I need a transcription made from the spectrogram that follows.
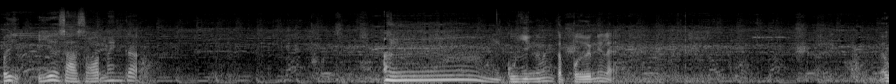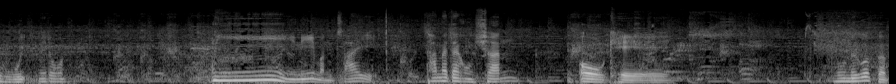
เฮ้ยเฮียซาซอสแม่งก็อืมกูยิงแม่งแต่ปืนนี่แหละโอ้ยไม่โดน นี่นี่มันไส้ถ้าไม่แต่ของฉัน โอเคผมนึกว่าแบบ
